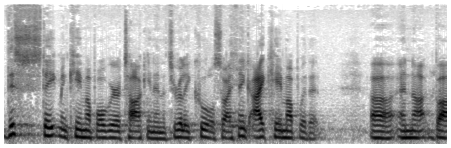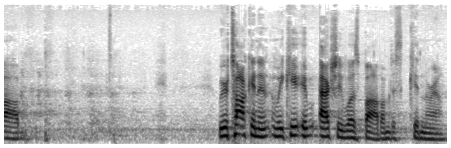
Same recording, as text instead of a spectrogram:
this statement came up while we were talking, and it's really cool. So I think I came up with it uh, and not Bob. We were talking, and we came, it actually was Bob. I'm just kidding around.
